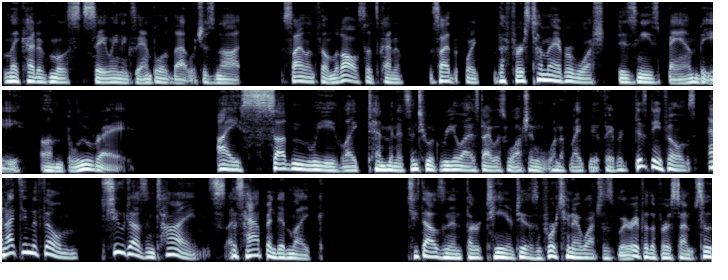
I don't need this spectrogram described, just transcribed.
My kind of most salient example of that, which is not silent film at all, so it's kind of beside the point. The first time I ever watched Disney's Bambi on Blu-ray, I suddenly, like 10 minutes into it, realized I was watching one of my new favorite Disney films. And I'd seen the film two dozen times. This happened in like 2013 or 2014. I watched this Blu ray for the first time. So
